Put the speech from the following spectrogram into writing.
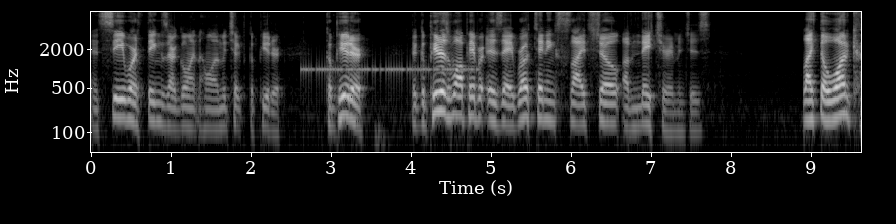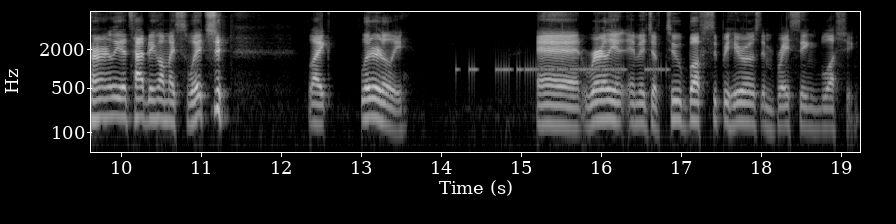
and see where things are going. Hold on, let me check the computer. Computer. The computer's wallpaper is a rotating slideshow of nature images. Like the one currently that's happening on my Switch. like, literally. And rarely an image of two buff superheroes embracing blushing.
